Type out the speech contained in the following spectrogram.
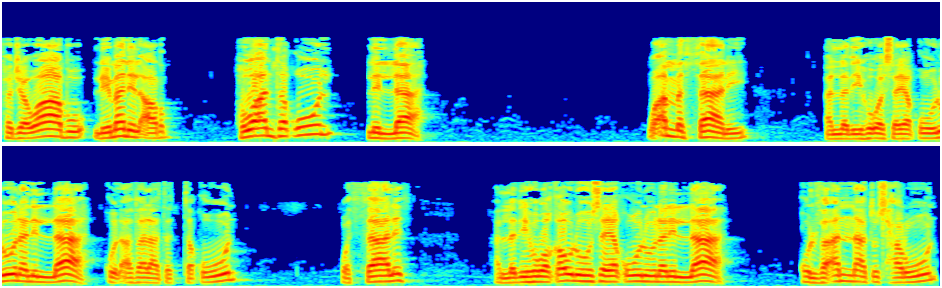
فجواب لمن الأرض هو أن تقول لله. وأما الثاني الذي هو سيقولون لله قل أفلا تتقون. والثالث الذي هو قوله سيقولون لله قل فأنا تسحرون.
